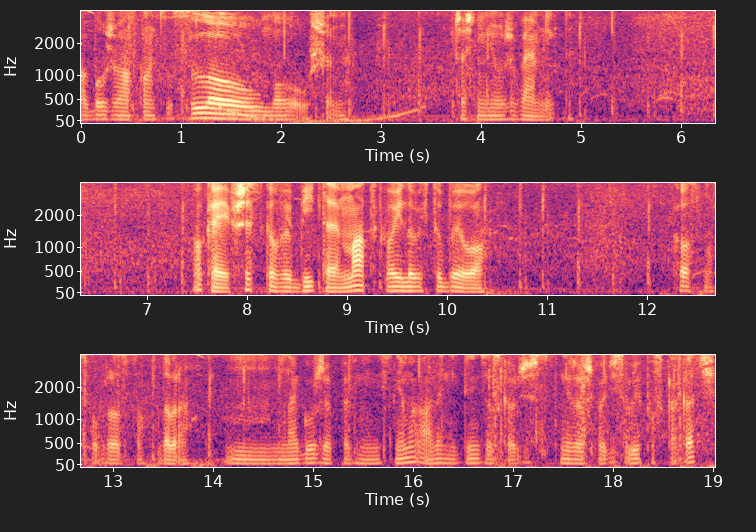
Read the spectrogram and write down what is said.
Albo używam w końcu slow motion. Wcześniej nie używałem nigdy. Okej, wszystko wybite. Matko, ile ich tu było? Kosmos po prostu. Dobra. Mm, na górze pewnie nic nie ma, ale nigdy nie zaszkodzi, nie zaszkodzi sobie poskakać.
